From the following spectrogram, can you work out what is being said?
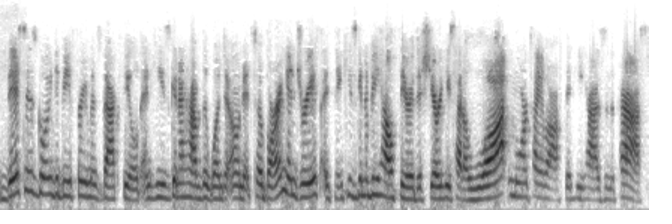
this is going to be Freeman's backfield, and he's going to have the one to own it. So, barring injuries, I think he's going to be healthier this year. He's had a lot more time off than he has in the past.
